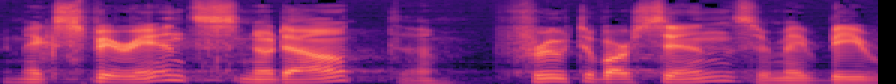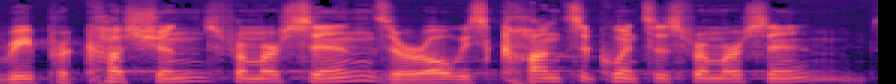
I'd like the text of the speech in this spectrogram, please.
We may experience, no doubt, the fruit of our sins. There may be repercussions from our sins. There are always consequences from our sins.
